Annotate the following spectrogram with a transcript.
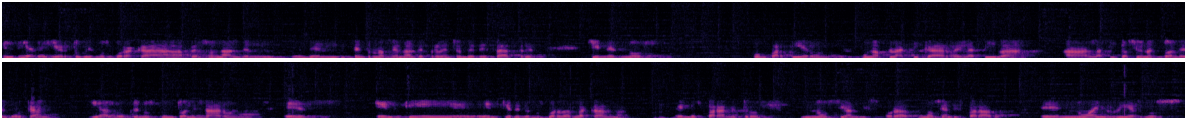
El día de ayer tuvimos por acá a personal del, del Centro Nacional de Prevención de Desastres, quienes nos compartieron una plática relativa a la situación actual del volcán. Y algo que nos puntualizaron es el que el que debemos guardar la calma. en los parámetros no se han disparado, no se han disparado, eh, no hay riesgos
